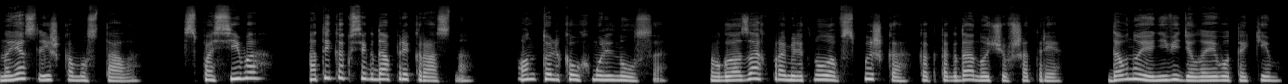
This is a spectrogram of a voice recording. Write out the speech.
но я слишком устала. «Спасибо, а ты, как всегда, прекрасна». Он только ухмыльнулся. В глазах промелькнула вспышка, как тогда ночью в шатре. Давно я не видела его таким.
